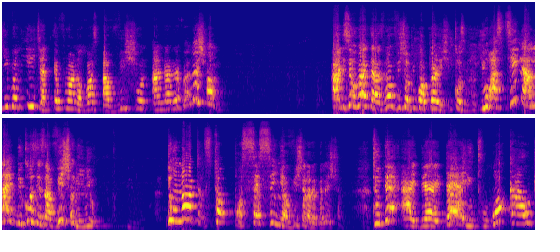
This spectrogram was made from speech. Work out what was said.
given each and every one of us a vision and a revelation. And he said, Where there is no vision, people perish. Because you are still alive because there's a vision in you. Do not stop possessing your vision and revelation. Today, I dare, I dare you to walk out,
